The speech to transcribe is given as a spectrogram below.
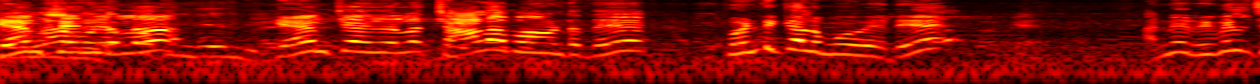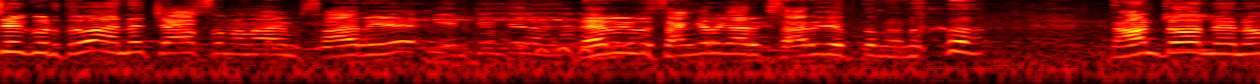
గేమ్ చేంజర్లో గేమ్ చేంజర్లో చాలా బాగుంటుంది. పొలిటికల్ మూవీ ఇది అన్ని రివీల్ చేయకూడదు అన్నీ చేస్తున్నాను ఐఎమ్ సారీ. డైరెక్టర్ శంకర్ గారికి సారీ చెప్తున్నాను. దాంట్లో నేను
